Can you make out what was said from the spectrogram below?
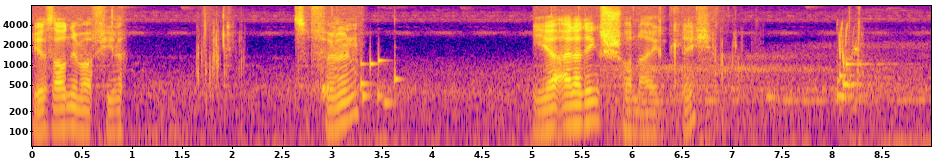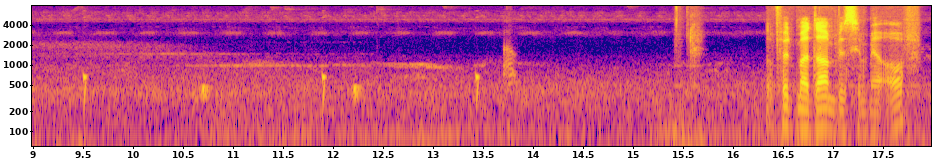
Hier ist auch nicht mehr viel zu füllen. Hier allerdings schon eigentlich. Dann füllt mal da ein bisschen mehr auf.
